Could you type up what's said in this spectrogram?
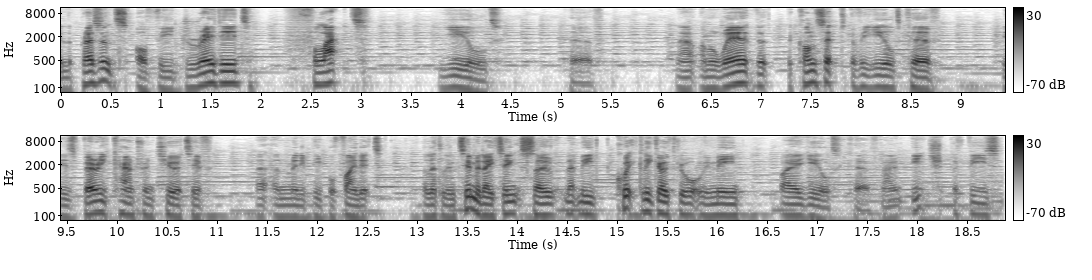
in the presence of the dreaded flat yield curve. Now, I'm aware that the concept of a yield curve is very counterintuitive uh, and many people find it a little intimidating. So let me quickly go through what we mean by a yield curve. Now, in each of these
